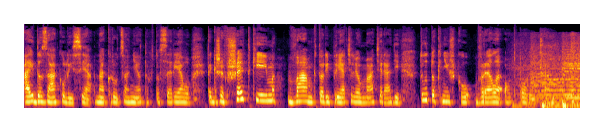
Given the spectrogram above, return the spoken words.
aj do zákulisia nakrúcania tohto seriálu. Takže všetkým vám, ktorí priateľov máte radi, túto knižku vrele odporúčam.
